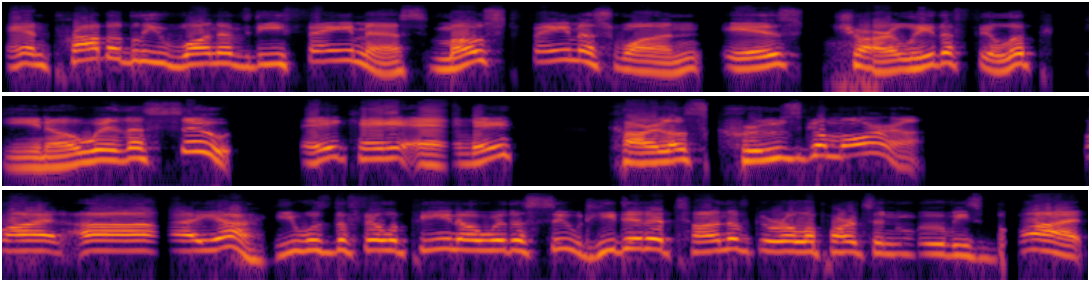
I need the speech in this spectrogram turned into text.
And probably one of the famous, most famous one is Charlie the Filipino with a suit, aka Carlos Cruz Gemora. But uh yeah, he was the Filipino with a suit. He did a ton of gorilla parts in movies, but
